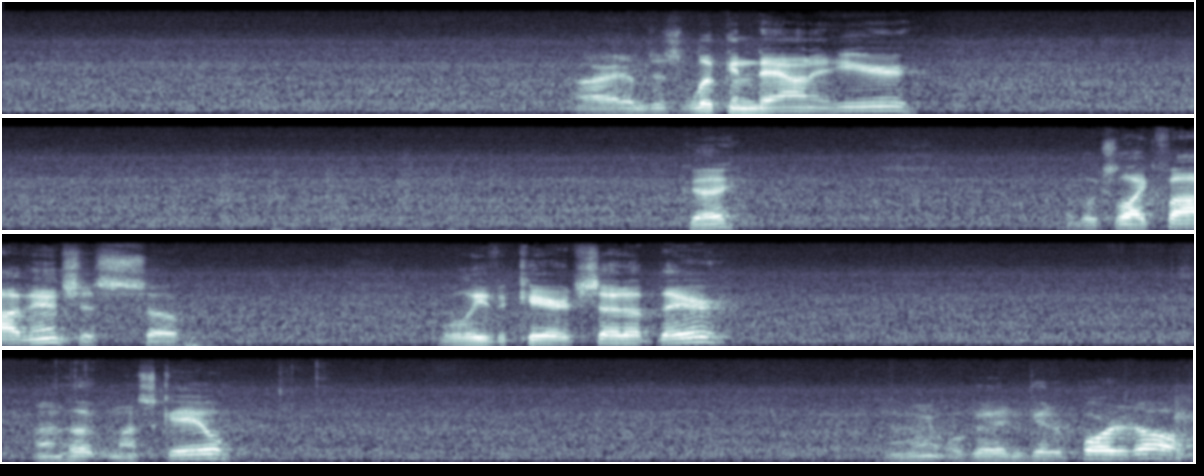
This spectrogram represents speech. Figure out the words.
All right, I'm just looking down at here. Okay. It looks like five inches, so we'll leave the carriage set up there. Unhook my scale. Alright, we'll go ahead and get her parted off.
